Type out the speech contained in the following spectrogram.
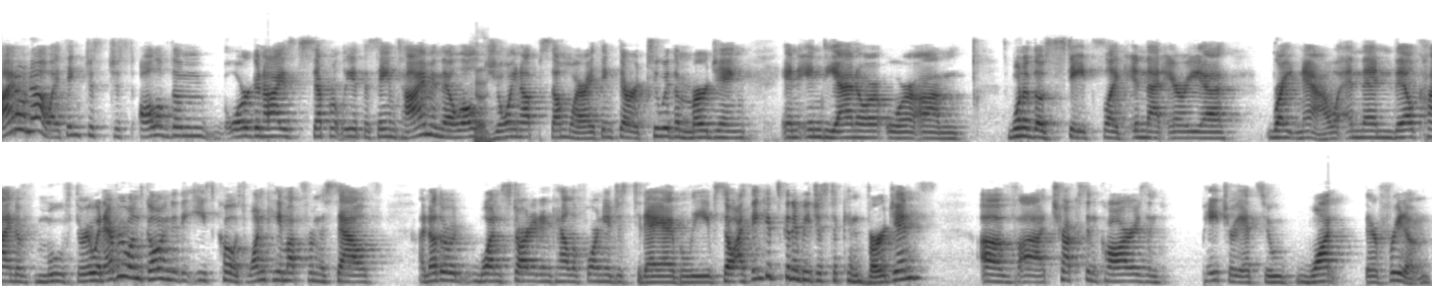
I don't know. I think just just all of them organized separately at the same time, and they'll all okay. join up somewhere. I think there are two of them merging in Indiana or, or um, one of those states, like in that area right now and then they'll kind of move through and everyone's going to the east coast one came up from the south another one started in california just today i believe so i think it's going to be just a convergence of uh, trucks and cars and patriots who want their freedom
